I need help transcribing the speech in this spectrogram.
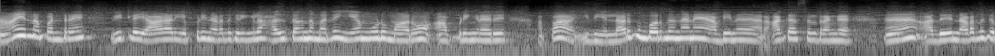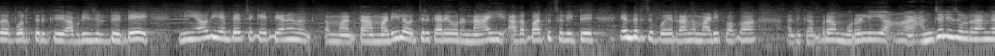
நான் என்ன பண்ணுறேன் வீட்டில் யார் யார் எப்படி நடந்துக்கிறீங்களோ அதுக்கு தகுந்த மாதிரி தான் ஏன் மூடு மாறும் அப்படிங்கிறாரு. அப்பா இது எல்லாருக்கும் பொருந்தும் தானே? அப்படின்னு ஆகாஷ் சொல்கிறாங்க அது நடந்துக்கிற பொறுத்து இருக்குது அப்படின்னு சொல்லிட்டு டே நீயாவது என் பேச்சை கேட்பியான்னு ம மடியில் வச்சுருக்காரே ஒரு நாய். அதை பார்த்து சொல்லிட்டு எந்திரிச்சு போயிடுறாங்க மாடி பக்கம். அதுக்கப்புறம் முரளி அஞ்சலி சொல்கிறாங்க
